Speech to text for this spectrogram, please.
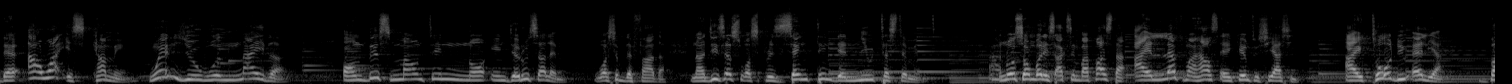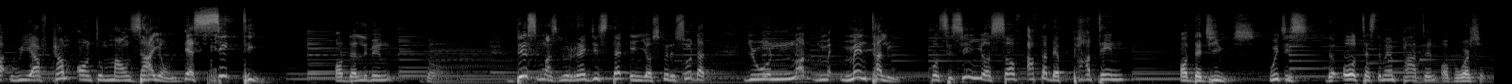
the hour is coming when you will neither on this mountain nor in Jerusalem worship the Father. Now, Jesus was presenting the New Testament. I know somebody is asking, but Pastor, I left my house and came to Shiashi. I told you earlier, but we have come onto Mount Zion, the city of the living God. This must be registered in your spirit so that you will not m- mentally position yourself after the pattern of the Jews, which is the Old Testament pattern of worship.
